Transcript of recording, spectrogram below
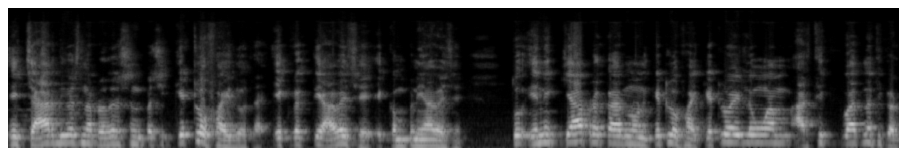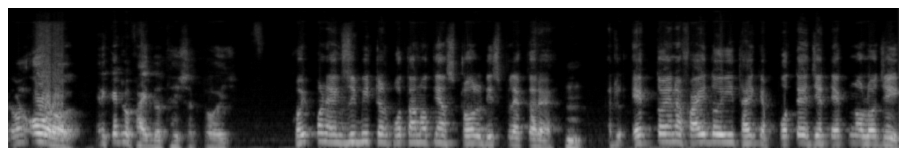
એ ચાર દિવસના પ્રદર્શન પછી કેટલો ફાયદો થાય? એક વ્યક્તિ આવે છે એક કંપની આવે છે. તો એને કયા પ્રકારનો અને કેટલો ફાયદો કેટલો એટલે હું આમ આર્થિક વાત નથી કરતો પણ ઓવરઓલ એને કેટલો ફાયદો થઈ શકતો હોય છે? કોઈ પણ એક્ઝિબિટર પોતાનો ત્યાં સ્ટોલ ડિસ્પ્લે કરે. એટલે એક તો એને ફાયદો એ થાય કે પોતે જે ટેકનોલોજી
